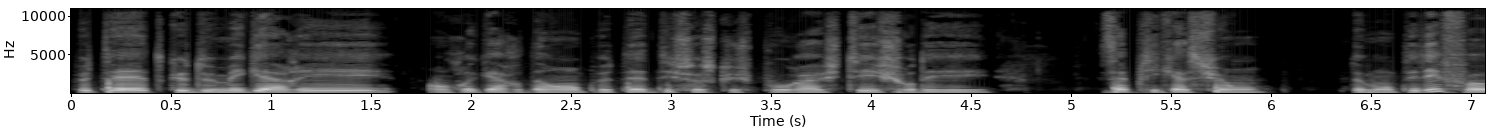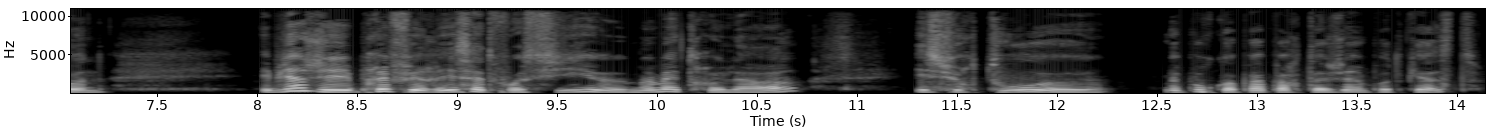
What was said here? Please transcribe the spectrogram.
peut-être que de m'égarer en regardant peut-être des choses que je pourrais acheter sur des applications de mon téléphone, eh bien j'ai préféré cette fois-ci euh, me mettre là et surtout, euh, mais pourquoi pas partager un podcast.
